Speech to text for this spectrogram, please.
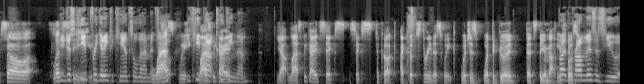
so let's you just see. keep forgetting to cancel them. And Last week- you keep last not week I- cooking them. Yeah, last week I had six six to cook. I cooked three this week, which is what the good. That's the amount you're But the supposed. problem is, is you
